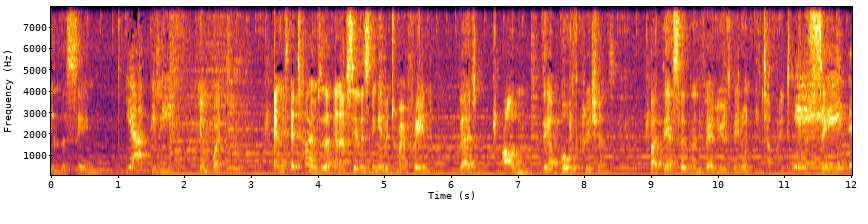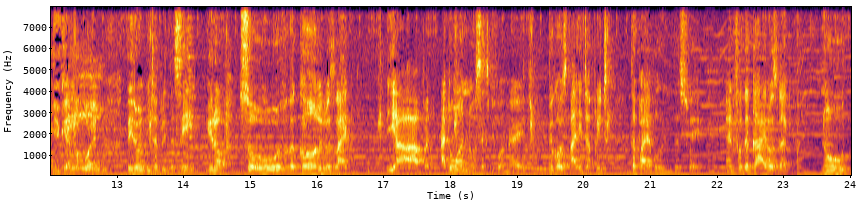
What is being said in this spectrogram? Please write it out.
in the same Yeah, belief. belief. You get my point? And at times, uh, and I've seen this thing even to my friend, that um, they are both Christians, but there are certain values they don't interpret the same. the you get my point? they don't interpret the same, you know. So for the girl, it was like, yeah, but I don't want no sex before marriage because I interpret the Bible in this way. Mm. And for the guy, it was like, no,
